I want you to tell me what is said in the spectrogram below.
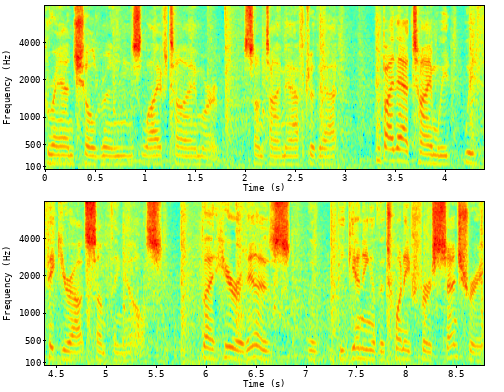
grandchildren's lifetime or sometime after that. And by that time, we'd, we'd figure out something else. But here it is, the beginning of the 21st century,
